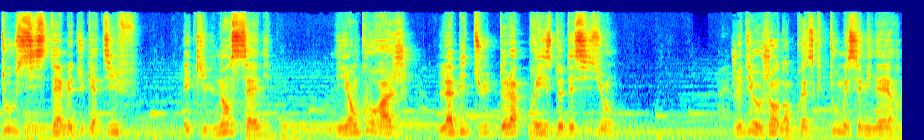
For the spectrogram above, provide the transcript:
tout système éducatif est qu'il n'enseigne ni encourage l'habitude de la prise de décision. Je dis aux gens dans presque tous mes séminaires,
